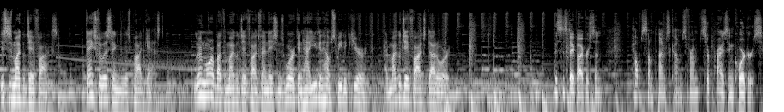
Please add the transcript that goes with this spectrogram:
This is Michael J. Fox. Thanks for listening to this podcast. Learn more about the Michael J. Fox Foundation's work and how you can help speed a cure at michaeljfox.org. This is Dave Iverson. Help sometimes comes from surprising quarters.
